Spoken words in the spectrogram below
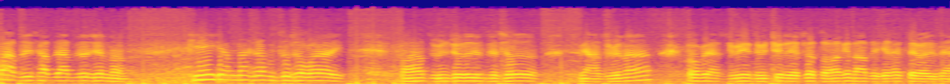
পাঁচই আটটার জন্য। কি কান্না সবাই? মা, তুমি চলে যেতেছ, তুমি আসবে না? কবে আসবে? তুমি চলে এসো, তোমাকে না দেখে থাকতে পারি না।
